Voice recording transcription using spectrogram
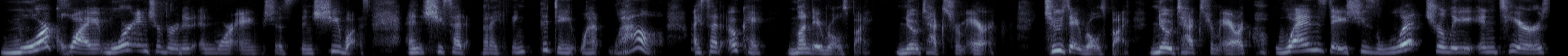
more quiet, more introverted, and more anxious than she was. And she said, But I think the date went well. I said, Okay, Monday rolls by, no text from Eric. Tuesday rolls by, no text from Eric. Wednesday, she's literally in tears,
